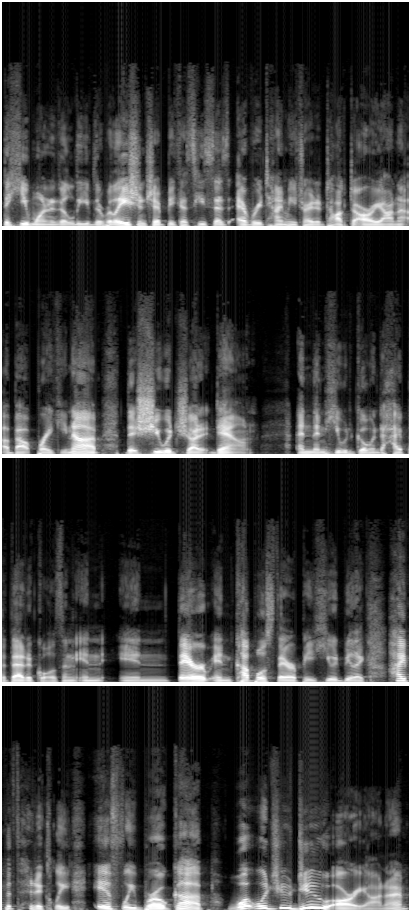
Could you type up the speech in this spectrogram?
that he wanted to leave the relationship because he says every time he tried to talk to Ariana about breaking up, that she would shut it down. And then he would go into hypotheticals. And in in ther- in couples therapy he would be like hypothetically if we broke up what would you do ariana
